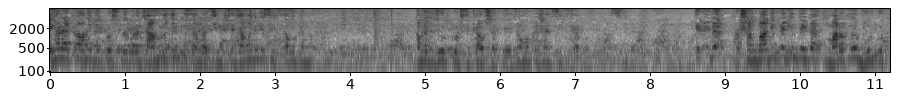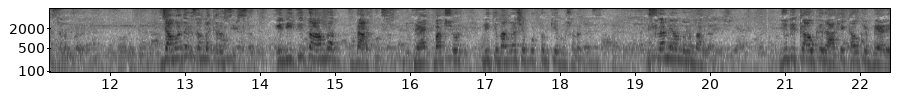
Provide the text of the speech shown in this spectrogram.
এখানে একটা অনেকে প্রশ্ন করে, জামাতের কাছে আমরা চাই, জামাতের সিট চাবো কেন? আমরা জোট করছি কাউর সাথে জমকের সাথে সিট চাবো। এটা- সাংবাদিকরা কিন্তু এটা মারাত্মক ভুল করতেছে না। যে আমাদের কাছে আমরা কেন সিট এই নীতি তো আমরা দাঁড় করছি। এক বাক্সর নীতি বাংলাদেশে প্রথম কে ঘোষণা করছে? ইসলামী আন্দোলন বাংলাদেশ। যদি কাউকে রাখে, কাউকে বেড়ে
